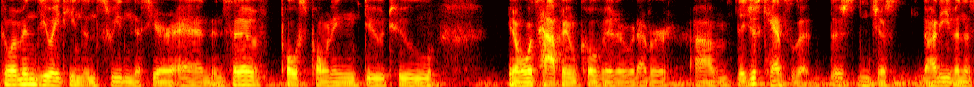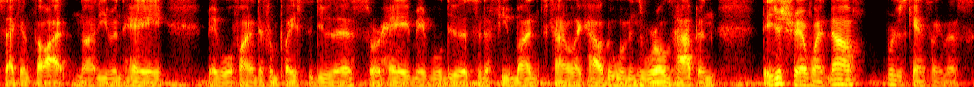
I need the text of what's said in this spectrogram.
The women's U18s in Sweden this year, and instead of postponing due to you know what's happening with COVID or whatever. Um, they just canceled it. There's just not even a second thought. Not even hey, maybe we'll find a different place to do this, or hey, maybe we'll do this in a few months, kind of like how the women's worlds happened. They just straight up went, no, we're just canceling this.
